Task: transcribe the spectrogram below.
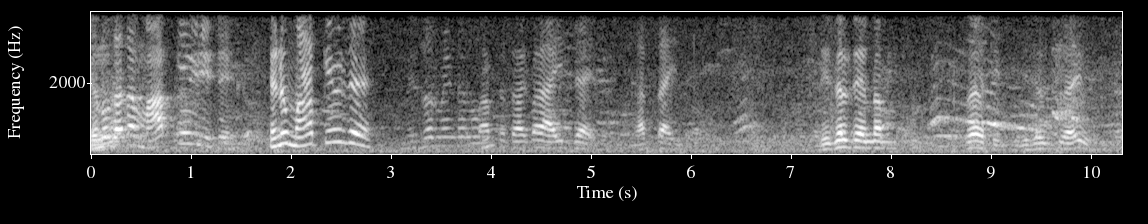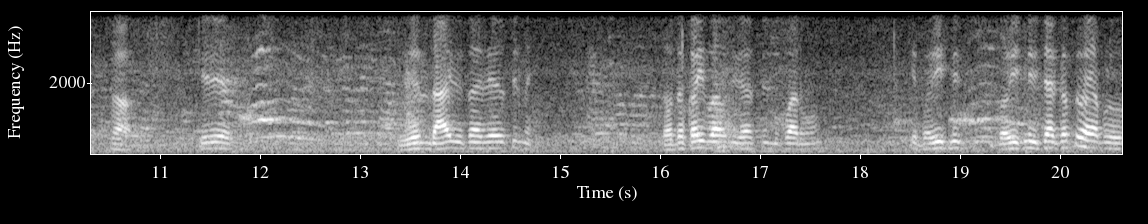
એનું દાદા માપ કેવી રીતે? એનું માપ કેવી રીતે? બાપ તો આવી જ જાય. હાથતા આવી જાય. રિઝલ્ટ એમના રિઝલ્ટ આવ્યું? કે રિઝલ્ટ આવ્યું તો વ્યવસ્થિત નહીં. તો કઈ બાબત વ્યવસ્થિત મૂકવાનું? કે ભવિષ્યની ભવિષ્યની વિચાર કરતું હોય આપણું?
